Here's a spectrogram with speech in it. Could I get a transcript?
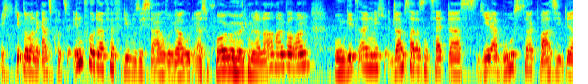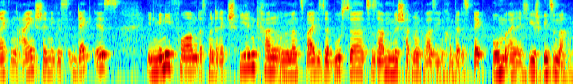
Ich gebe nochmal eine ganz kurze Info dafür, für die, wo sich sagen, so, ja gut, erste Folge höre ich mir danach einfach an. Worum geht es eigentlich? Jumpstart ist ein Set, dass jeder Booster quasi direkt ein eigenständiges Deck ist, in Miniform, dass man direkt spielen kann. Und wenn man zwei dieser Booster zusammenmischt, hat man quasi ein komplettes Deck, um ein richtiges Spiel zu machen.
